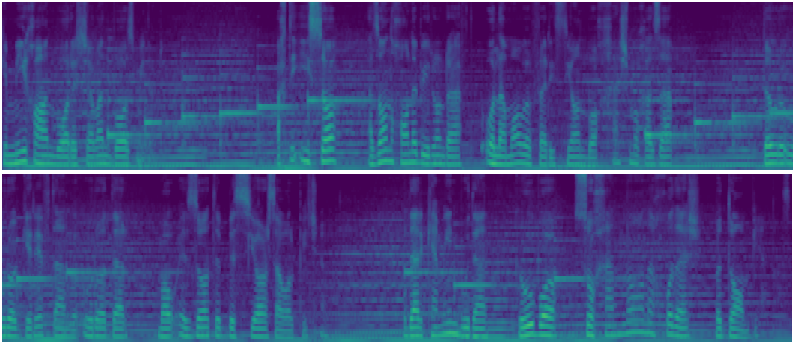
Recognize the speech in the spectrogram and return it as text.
که می خواهند وارد شوند باز می دارید وقتی عیسی از آن خانه بیرون رفت علما و فریسیان با خشم و غضب دور او را گرفتند و او را در موعظات بسیار سوال پیچ نمود و در کمین بودند که او با سخنان خودش به دام بیاندازد.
